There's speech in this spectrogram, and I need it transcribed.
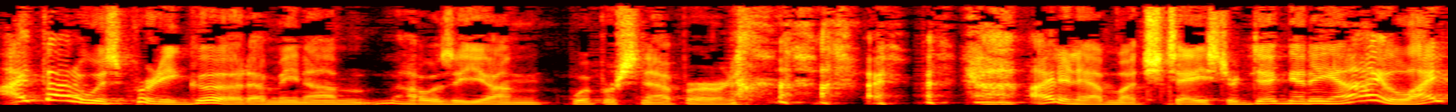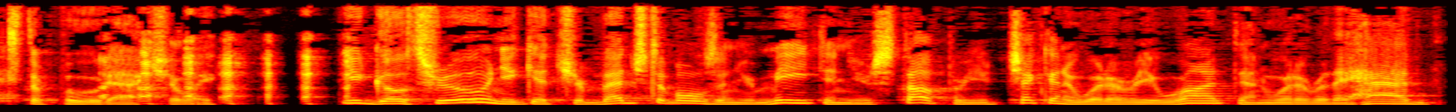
I thought it was pretty good. I mean, I'm I was a young whippersnapper, and I didn't have much taste or dignity, and I liked the food actually. You'd go through and you get your vegetables and your meat and your stuff or your chicken or whatever you want and whatever they had,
